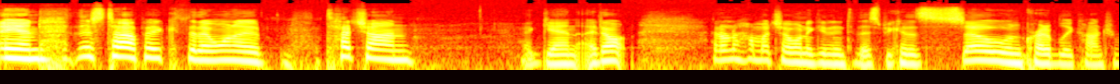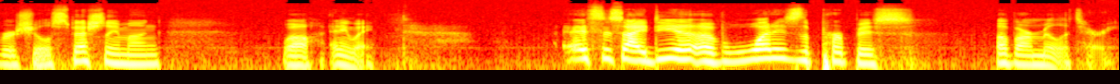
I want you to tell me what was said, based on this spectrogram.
And this topic that I want to touch on again, I don't I don't know how much I want to get into this because it's so incredibly controversial, especially among well, anyway. It's this idea of what is the purpose of our military?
